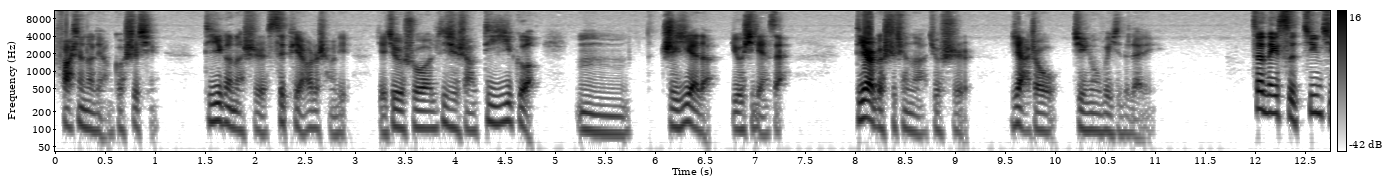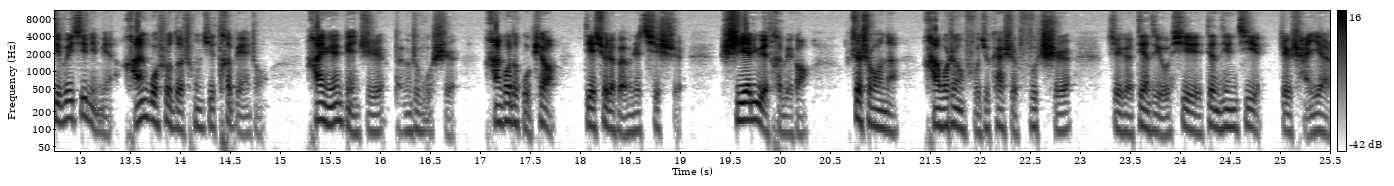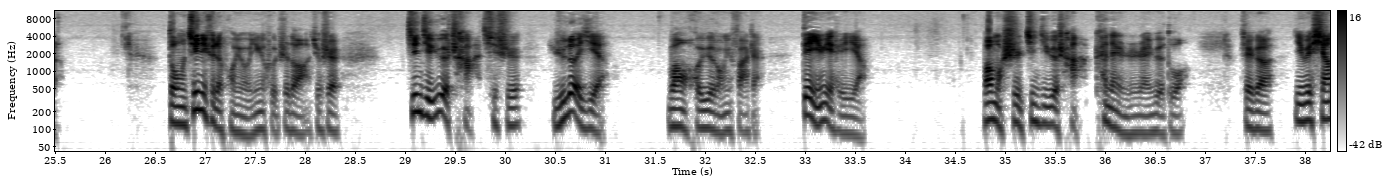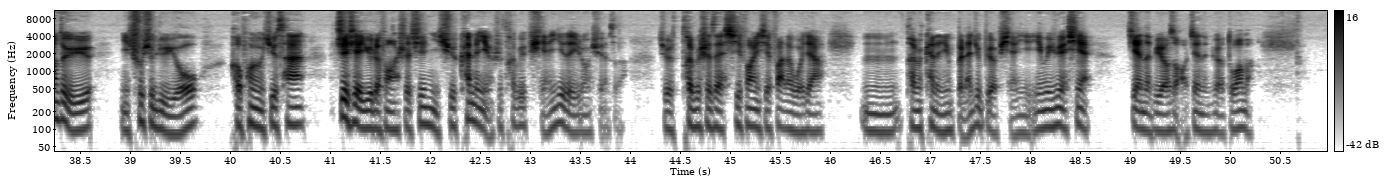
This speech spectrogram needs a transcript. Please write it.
发生了两个事情，第一个呢是 CPL 的成立。也就是说，历史上第一个嗯职业的游戏联赛。第二个事情呢，就是亚洲金融危机的来临。在那一次经济危机里面，韩国受到冲击特别严重，韩元贬值百分之五十，韩国的股票跌去了百分之七十，失业率也特别高。这时候呢，韩国政府就开始扶持这个电子游戏、电子竞技这个产业了。懂经济学的朋友应该会知道啊，就是经济越差，其实娱乐业往往会越容易发展。电影也是一样，往往是经济越差，看电影的人越多。这个因为相对于你出去旅游和朋友聚餐这些娱乐方式，其实你去看电影是特别便宜的一种选择。就特别是在西方一些发达国家，嗯，他们看电影本来就比较便宜，因为院线建的比较早，建的比较多嘛。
